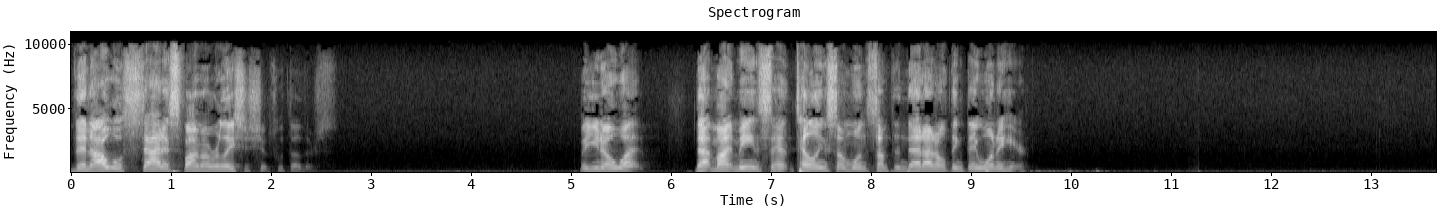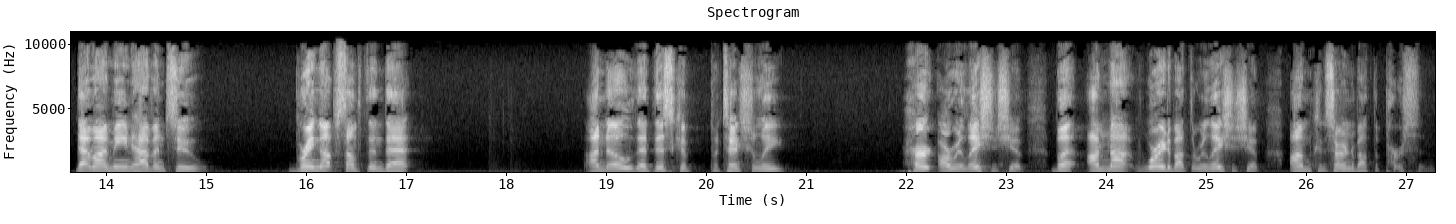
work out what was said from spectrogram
then I will satisfy my relationships with others. But you know what? That might mean telling someone something that I don't think they want to hear. That might mean having to bring up something that I know that this could potentially hurt our relationship, but I'm not worried about the relationship. I'm concerned about the person.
